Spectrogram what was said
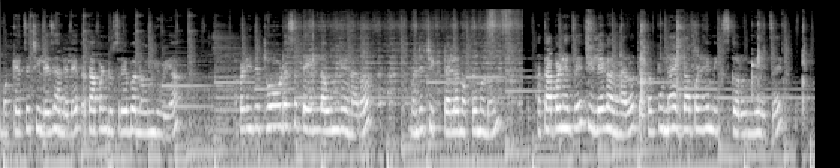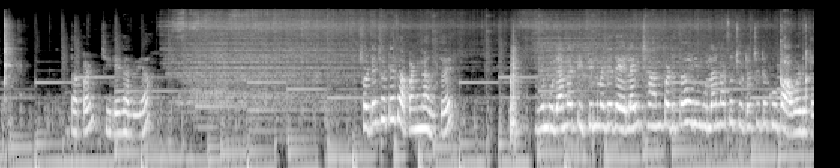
मक्याचे चिले झालेले आहेत. आता आपण दुसरे बनवून घेऊया. आपण इथे थोडंसं तेल लावून घेणार आहोत. म्हणजे चिकटायला नको म्हणून. आता आपण याचे चिले घालणार आहोत. आता पुन्हा एकदा आपण हे मिक्स करून घ्यायचं. आहे आता आपण चिले घालूया. छोटे छोटेच आपण घालतोय. म्हणजे मुलांना टिफिनमध्ये द्यायलाही छान पडतं आणि मुलांना असं छोटं छोटं खूप आवडतं.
